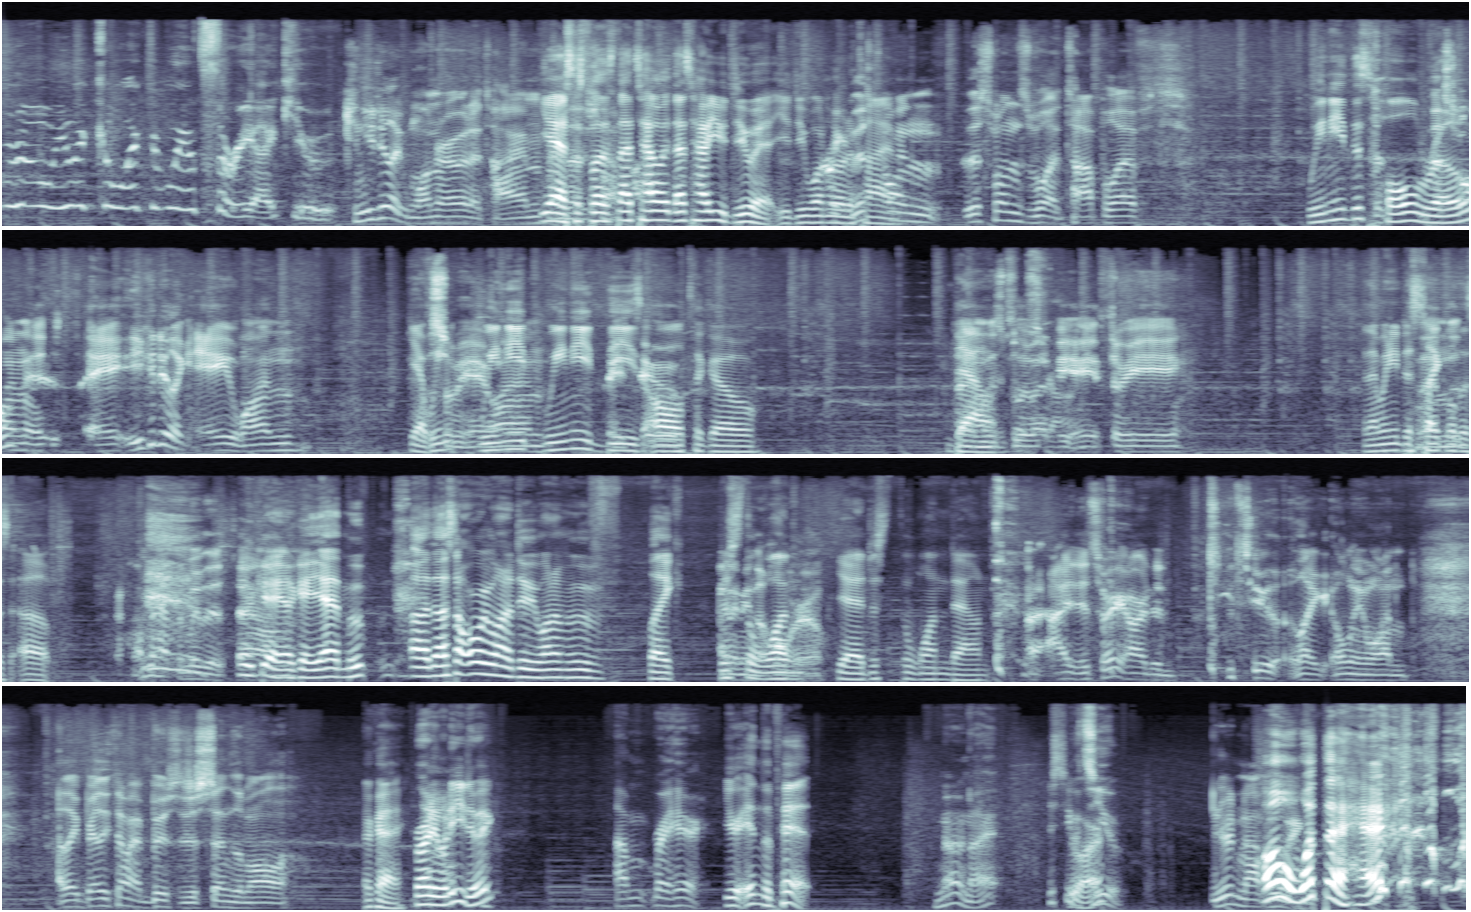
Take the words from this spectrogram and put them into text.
Bro, we like collectively have three IQ. Can you do like one row at a time? Yes, Or that's, is what, that that's how that's how you do it. You do one row at a time. this. One, this one's what top left. We need this whole This row. one is a. You could do like a one. Yeah, we we we need we need these A2. all to go down, This blue might be a three. and then we need to cycle the- this up. I'm gonna have to move this down. Okay, okay, yeah, move. Uh, that's not what we want to do. We want to move like I just mean the the one. row. Yeah, just the one down. I, I, it's very hard to do like only one. I like barely time my boost. It just sends them all. Okay, Brody, what are you doing? I'm right here. You're in the pit. No, I'm not. Yes, you it's are. you. You're not. Oh, moving. what the heck?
